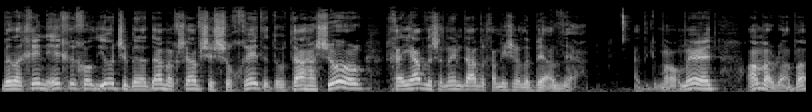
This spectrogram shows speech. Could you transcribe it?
ולכן איך יכול להיות שבן אדם עכשיו ששוחט את אותה השור, חייב לשלם ד' וחמישה לבעליה? הגמרא אומרת, אמר רבא,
